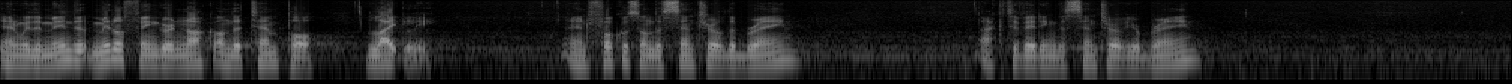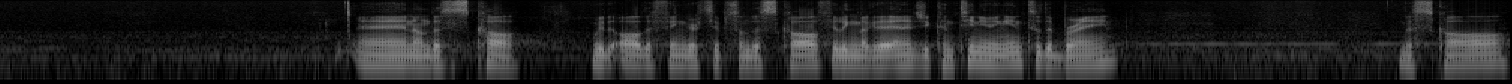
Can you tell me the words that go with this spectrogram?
And with the middle finger knock on the temple lightly and focus on the center of the brain activating the center of your brain. And on the skull with all the fingertips on the skull feeling like the energy continuing into the brain the skull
